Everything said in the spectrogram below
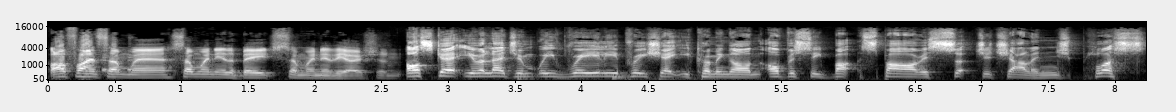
I'll find somewhere, somewhere near the beach, somewhere near the ocean. Oscar, you're a legend. We really appreciate you coming on. Obviously, but Spa is such a challenge, plus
